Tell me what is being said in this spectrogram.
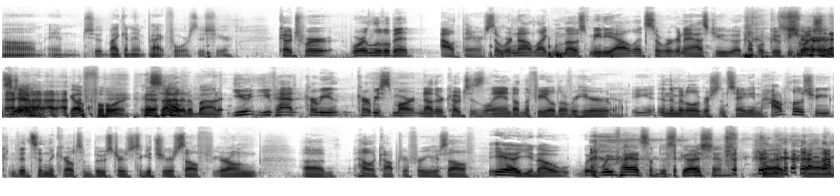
um, and should make an impact for us this year. Coach, we're we're a little bit out there. So we're not like most media outlets. So we're going to ask you a couple goofy sure, questions. Yeah, go for it. Excited about it. You you've had Kirby Kirby Smart and other coaches land on the field over here yeah. in the middle of Grisham Stadium. How close are you convincing the Carrollton Boosters to get yourself your own uh, helicopter for yourself? Yeah, you know we, have had some discussion, but. Um,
